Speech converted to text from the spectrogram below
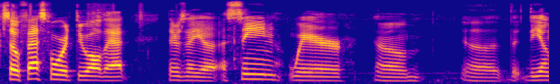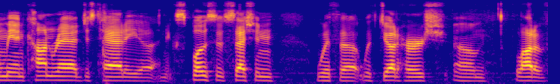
So fast forward through all that. There's a, a scene where um, uh, the, the, young man Conrad just had a, uh, an explosive session with uh, with Judd Hirsch. Um, a lot of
